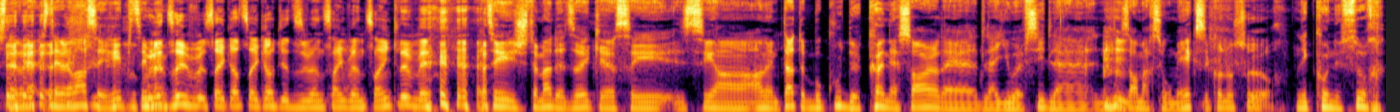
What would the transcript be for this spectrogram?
c'était vrai- c'était vraiment serré. Puis, lieu même- dire 50-50, il y a du 25-25, là, mais. Ben, tu sais, justement, de dire que c'est c'est en, en même temps, tu as beaucoup de connaisseurs de, de la UFC, de la, des arts martiaux mix, C'est connoisseur. les connaisseurs,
